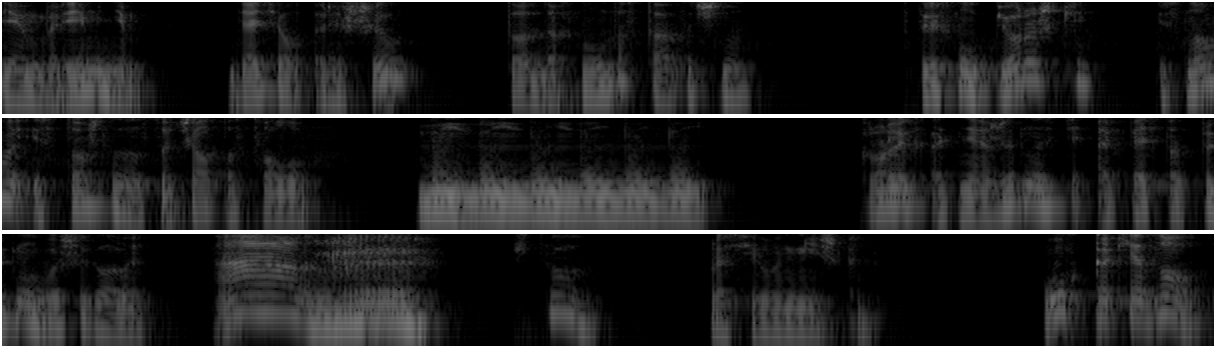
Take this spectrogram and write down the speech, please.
Тем временем дятел решил, что отдохнул достаточно. Стряхнул перышки и снова истошно застучал по стволу. Бум-бум-бум-бум-бум-бум. Кролик от неожиданности опять подпрыгнул выше головы. а «Что?» – спросила Мишка. «Ух, как я зол!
